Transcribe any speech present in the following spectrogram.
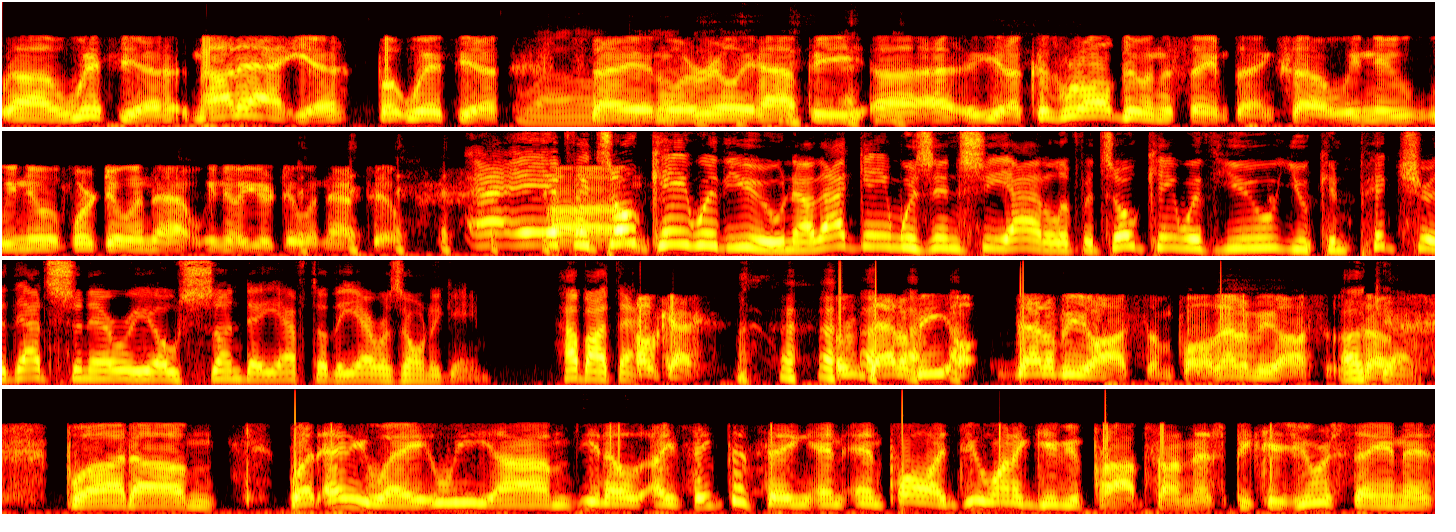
uh, with you, not at you, but with you, wow. saying we're really happy, uh, you know, because we're all doing the same thing. So we knew we knew if we're doing that, we know you're doing that too. if it's Um, okay with you, now that game was in Seattle. If it's okay with you, you can picture that scenario Sunday after the Arizona game. How about that? Okay, that'll be that'll be awesome, Paul. That'll be awesome. Okay. So, but um, but anyway, we um, you know, I think the thing, and and Paul, I do want to give you props on this because you were saying this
